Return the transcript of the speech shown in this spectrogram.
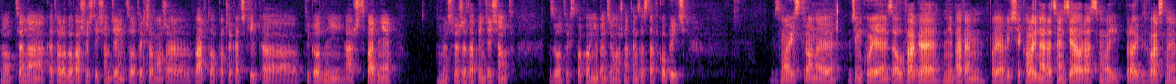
no, cena katalogowa 69 zł to może warto poczekać kilka tygodni, aż spadnie. Myślę, że za 50 zł spokojnie będzie można ten zestaw kupić. Z mojej strony dziękuję za uwagę. Niebawem pojawi się kolejna recenzja oraz mój projekt własny.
